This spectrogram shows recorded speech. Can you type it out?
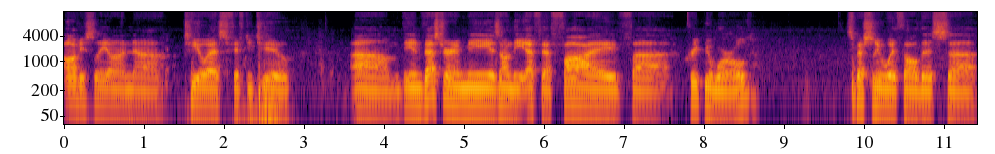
obviously on uh, TOS 52. Um, the investor in me is on the FF5 uh, Creepy World, especially with all this uh,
